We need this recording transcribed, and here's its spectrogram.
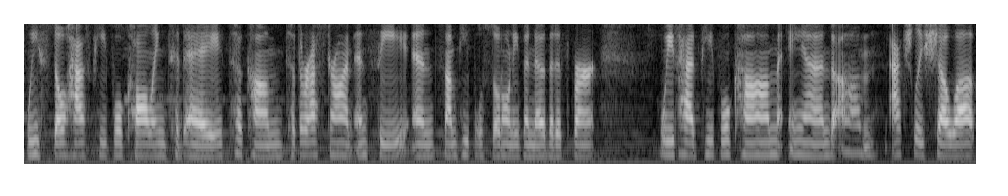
We still have people calling today to come to the restaurant and see, and some people still don't even know that it's burnt. We've had people come and um, actually show up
